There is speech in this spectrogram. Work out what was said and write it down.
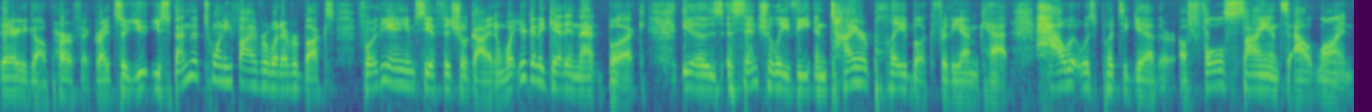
There you go. Perfect. Right. So you, you spend the 25 or whatever bucks for the AMC official guide. And what you're going to get in that book is essentially the entire playbook for the MCAT, how it was put together, a full science outline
